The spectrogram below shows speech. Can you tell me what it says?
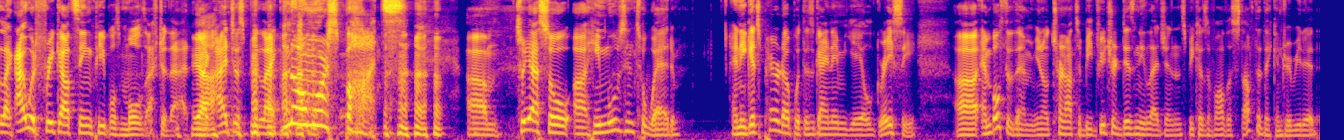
Like I would freak out seeing people's moles after that. Yeah. like, I'd just be like, no more spots. um, so yeah, so uh, he moves into Wed, and he gets paired up with this guy named Yale Gracie. Uh, and both of them, you know, turn out to be future Disney legends because of all the stuff that they contributed.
